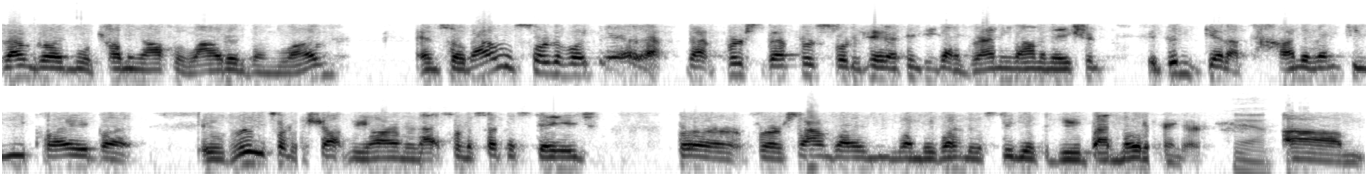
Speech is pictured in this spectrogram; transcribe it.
Soundgarden were coming off of Louder Than Love. And so that was sort of like, yeah, that, that first that first sort of hit. I think he got a Grammy nomination. It didn't get a ton of MTV play, but it was really sort of a shot in the arm, and that sort of set the stage for for Soundgarden when they went to the studio to do Bad Motorfinger. Yeah. Um,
